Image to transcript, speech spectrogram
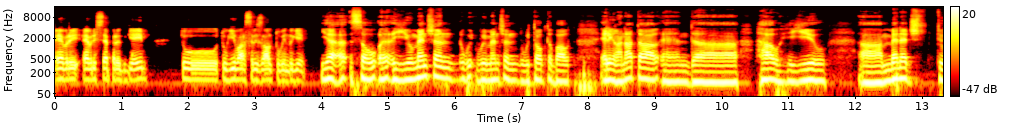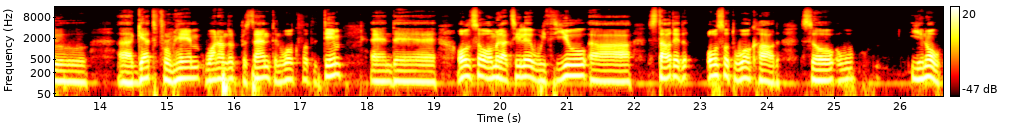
every every separate game to to give us result to win the game yeah, uh, so uh, you mentioned we, we, mentioned we talked about Eliran Attar and uh, how you uh, managed to uh, get from him 100% and work for the team. And uh, also Omer Atzili with you started also to work hard. So you know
